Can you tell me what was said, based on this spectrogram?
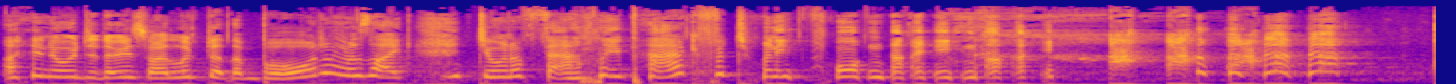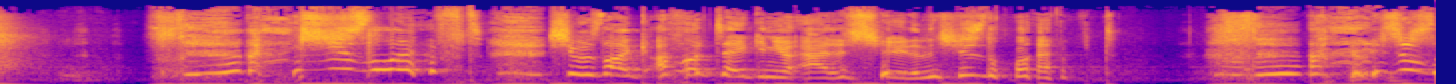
I didn't know what to do. So I looked at the board and was like, "Do you want a family pack for twenty four ninety nine? she just left. She was like, "I'm not taking your attitude," and then she just left. It's just,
